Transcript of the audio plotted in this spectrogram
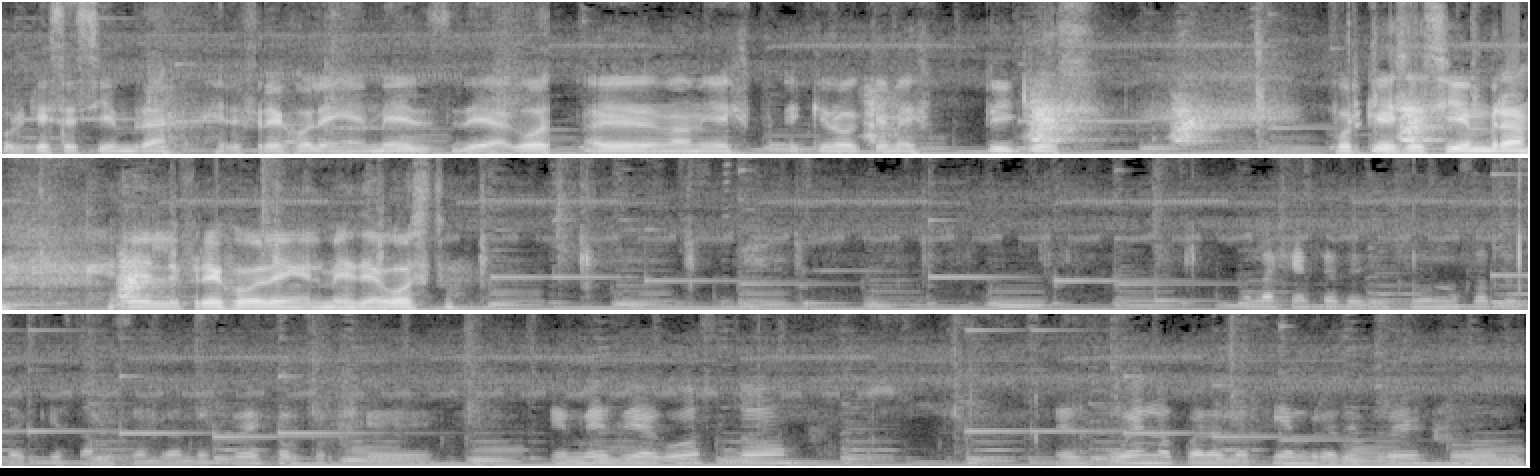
por qué se siembra el frijol en el mes de agosto. A ver, mami, quiero que me expliques por qué se siembra el frijol en el mes de agosto. La gente de YouTube, nosotros aquí estamos sembrando frijol porque el mes de agosto es bueno para la siembra de frijol,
